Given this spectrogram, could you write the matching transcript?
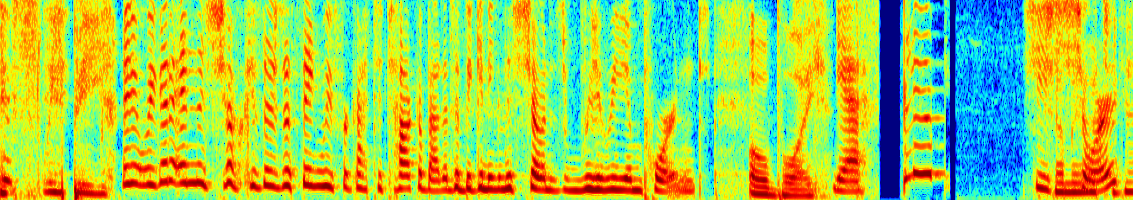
I'm sleepy. Anyway, we got to end the show because there's a thing we forgot to talk about at the beginning of the show, and it's really important. Oh boy. Yeah. She's Show short what you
